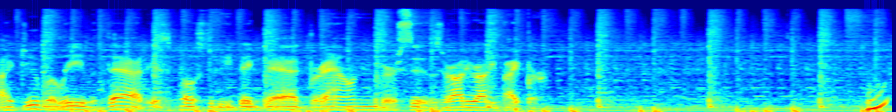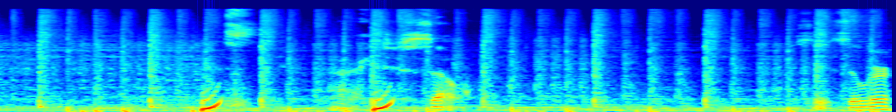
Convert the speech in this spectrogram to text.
I do believe that that is supposed to be Big Bad Brown versus Roddy Roddy Piper. Alright, so. Silver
